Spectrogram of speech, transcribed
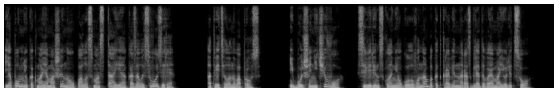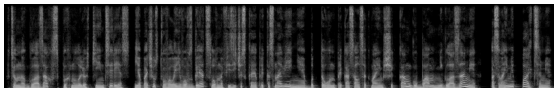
«Я помню, как моя машина упала с моста и оказалась в озере», — ответила на вопрос. «И больше ничего». Северин склонил голову на бок, откровенно разглядывая мое лицо. В темных глазах вспыхнул легкий интерес. Я почувствовала его взгляд, словно физическое прикосновение, будто он прикасался к моим щекам, губам не глазами, а своими пальцами.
